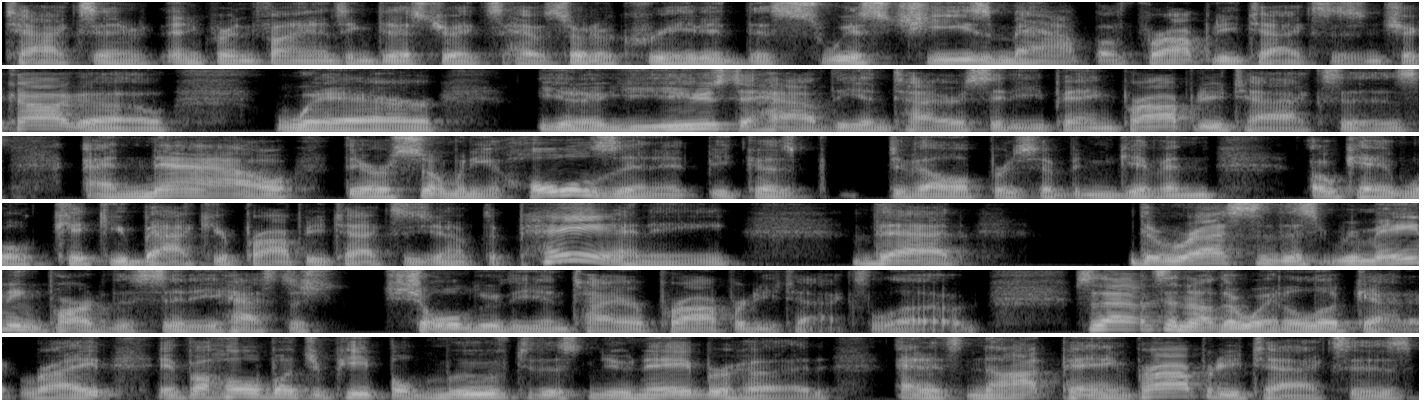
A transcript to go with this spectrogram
tax increment financing districts have sort of created this Swiss cheese map of property taxes in Chicago, where you know you used to have the entire city paying property taxes, and now there are so many holes in it because developers have been given, okay, we'll kick you back your property taxes, you don't have to pay any, that the rest of this remaining part of the city has to shoulder the entire property tax load. So that's another way to look at it, right? If a whole bunch of people move to this new neighborhood and it's not paying property taxes,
